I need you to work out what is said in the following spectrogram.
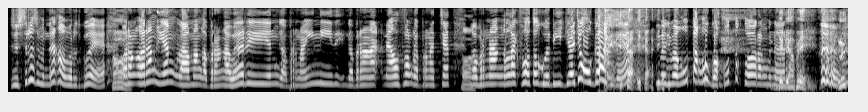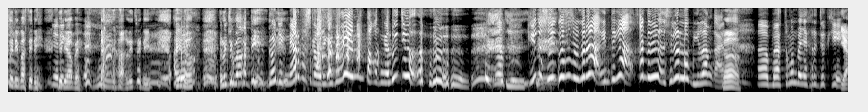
justru sebenarnya kalau menurut gue ya, Oh. orang-orang yang lama nggak pernah ngabarin, nggak pernah ini, nggak pernah nelpon, nggak pernah chat, Oh. nggak pernah nge-like foto gue di IG aja ogah gitu ya. Tiba-tiba ngutang, oh gue kutuk tuh orang bener. Iya, jadi apa? Lucu nih pasti nih. Jadi, Jadi- apa? Lucu nih. Ayo dong. Lucu banget nih. Gue jadi nervous kalau digituin takut nggak lucu. Nah Iya, gitu sih gue sih sebenarnya intinya kan tadi sini lo bilang kan Ah. eh, banyak teman banyak rezeki. Ya.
